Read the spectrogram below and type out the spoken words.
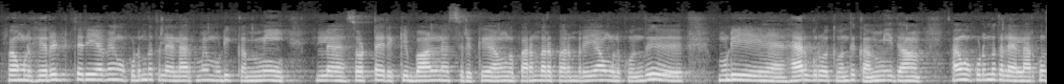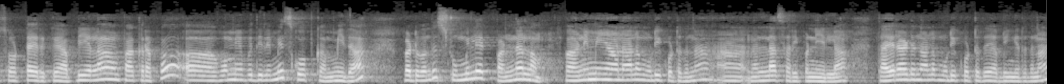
இப்போ அவங்களுக்கு ஹெரிடிட்டரியாகவே அவங்க குடும்பத்தில் எல்லாருக்குமே முடி கம்மி இல்லை சொட்டை இருக்குது பால்னஸ் இருக்குது அவங்க பரம்பரை பரம்பரையாக அவங்களுக்கு வந்து முடி ஹேர் க்ரோத் வந்து கம்மி தான் அவங்க குடும்பத்தில் எல்லாருக்கும் சொட்டை இருக்குது அப்படியெல்லாம் பார்க்குறப்போ ஹோமியோபதியிலையுமே ஸ்கோப் கம்மி தான் பட் வந்து ஸ்டிமுலேட் பண்ணலாம். இப்போ அனிமையானால முடி கொட்டுதுன்னா நல்லா சரி பண்ணிடலாம். தைராய்டுனால முடி கொட்டுது அப்படிங்கிறதுனா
